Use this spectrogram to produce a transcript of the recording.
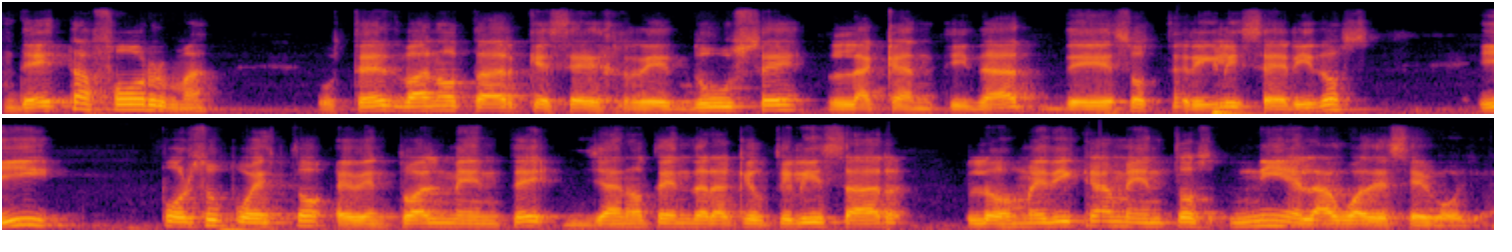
De esta forma, usted va a notar que se reduce la cantidad de esos triglicéridos y, por supuesto, eventualmente ya no tendrá que utilizar los medicamentos ni el agua de cebolla.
